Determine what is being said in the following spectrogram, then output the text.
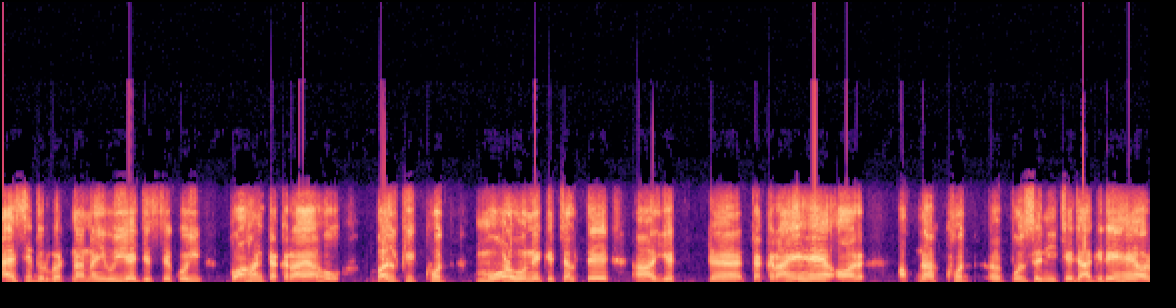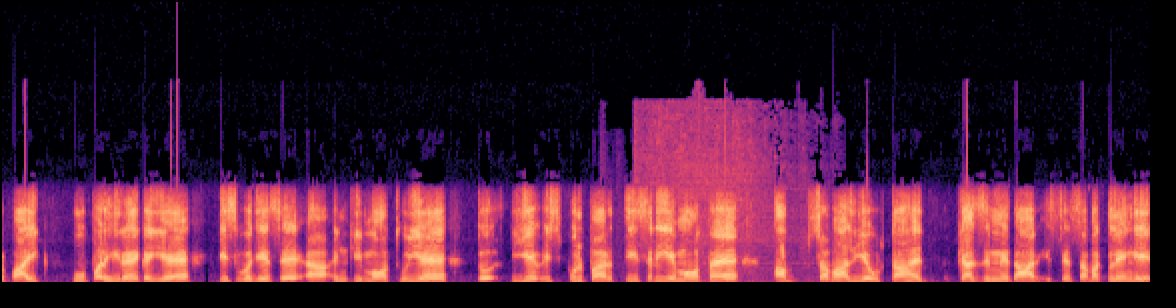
ऐसी दुर्घटना नहीं हुई है जिससे कोई वाहन टकराया हो बल्कि खुद मोड़ होने के चलते आ, ये टकराए हैं और अपना खुद पुल से नीचे जा गिरे हैं और बाइक ऊपर ही रह गई है। इस वजह से इनकी मौत हुई है। तो ये इस पुल पर तीसरी ये मौत है। अब सवाल ये उठता है, क्या जिम्मेदार इससे सबक लेंगे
